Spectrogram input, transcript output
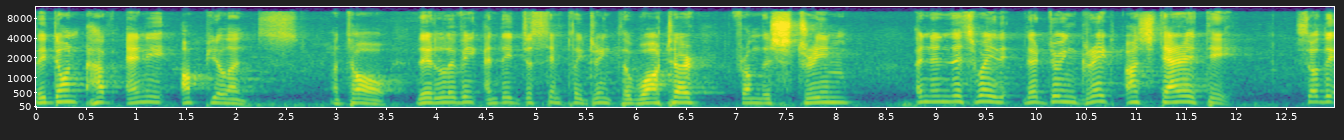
They don't have any opulence at all. They're living and they just simply drink the water from the stream. And in this way, they're doing great austerity. So the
